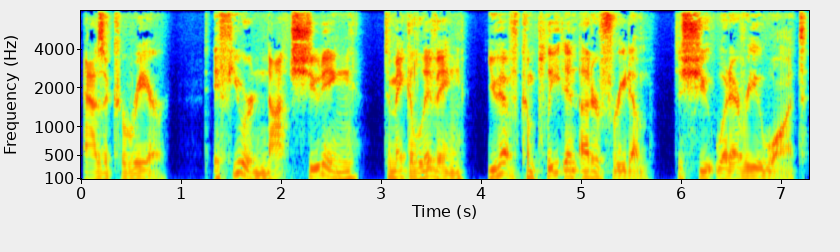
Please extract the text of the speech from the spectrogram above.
as a career. If you are not shooting to make a living, you have complete and utter freedom to shoot whatever you want.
